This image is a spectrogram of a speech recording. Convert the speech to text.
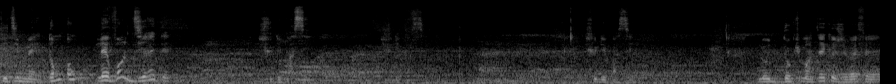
Tu te dis, mais donc, on- les vols directs, hein, je suis dépassé. Je suis dépassé. Je suis dépassé. Le documentaire que je vais faire,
